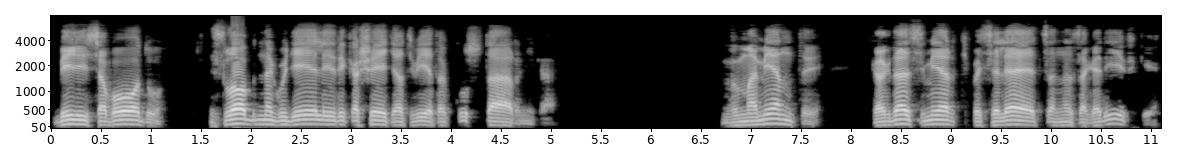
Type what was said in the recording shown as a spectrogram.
бились о воду, злобно гудели рикошетя от веток кустарника. В моменты, когда смерть поселяется на загоревке,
